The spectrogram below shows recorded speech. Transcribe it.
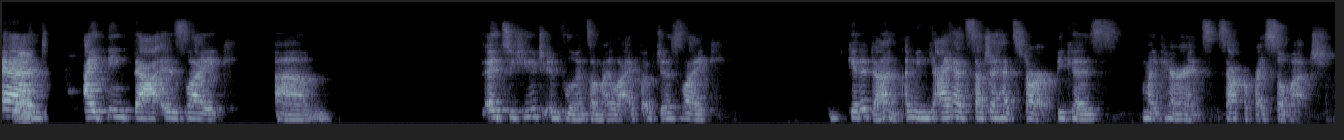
And wow. I think that is like, um, it's a huge influence on my life of just like, get it done. I mean, I had such a head start because my parents sacrificed so much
